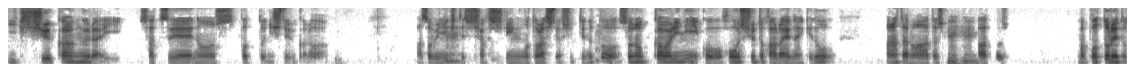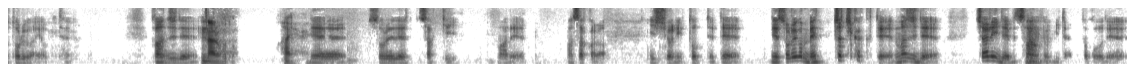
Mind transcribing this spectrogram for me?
1週間ぐらい撮影のスポットにしてるから、遊びに来て写真を撮らせてほしいっていうのと、その代わりに、こう、報酬とか払えないけど、あなたのアートし、うんうん。アート、まあ、ポートレート撮るわよ、みたいな感じで、なるほど。はいはい。で、それでさっきまで朝から一緒に撮ってて、で、それがめっちゃ近くて、マジで、チャリで3分みたいなところで、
